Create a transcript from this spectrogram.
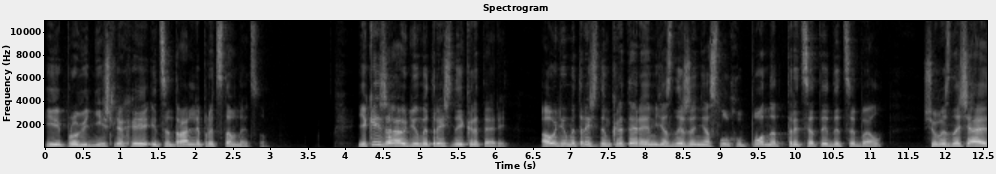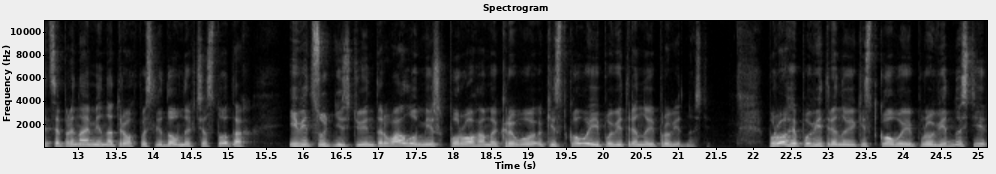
і провідні шляхи, і центральне представництво. Який же аудіометричний критерій? Аудіометричним критерієм є зниження слуху понад 30 дБ, що визначається принаймні на трьох послідовних частотах і відсутністю інтервалу між порогами кісткової і повітряної провідності. Пороги повітряної кісткової провідності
